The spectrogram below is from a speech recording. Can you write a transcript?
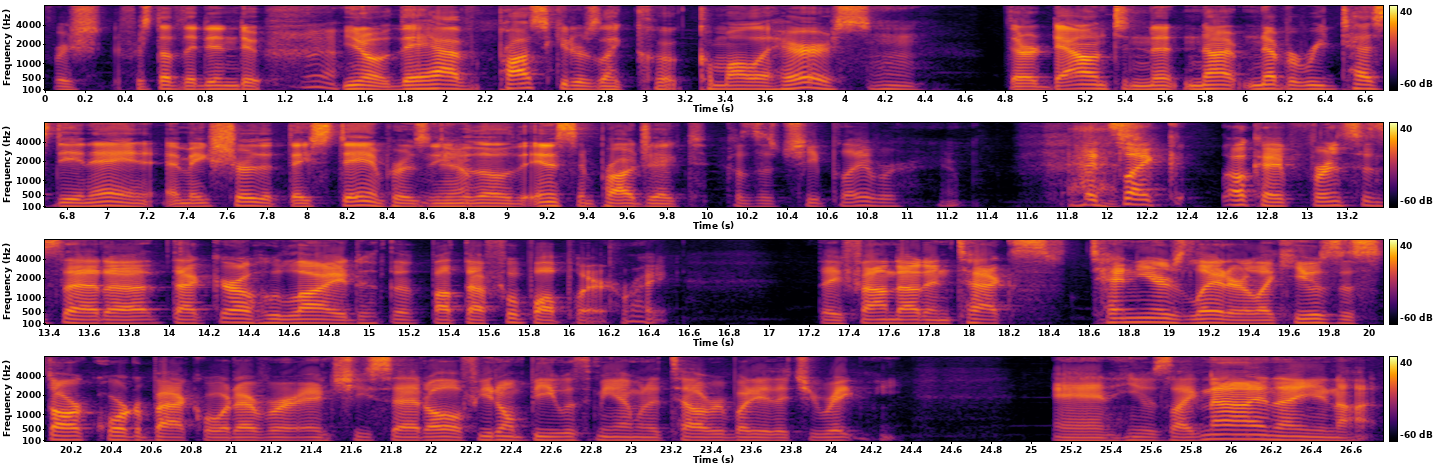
for for stuff they didn't do. You know, they have prosecutors like K- Kamala Harris that are down to ne- not never retest DNA and, and make sure that they stay in prison, Yeah. even though the Innocent Project. because it's cheap labor. Yep. Yes. It's like okay, for instance, that uh, that girl who lied the, about that football player, right? They found out in text ten years later, like he was the star quarterback or whatever, and she said, "Oh, if you don't be with me, I'm going to tell everybody that you raped me." And he was like, "Nah, nah, you're not."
